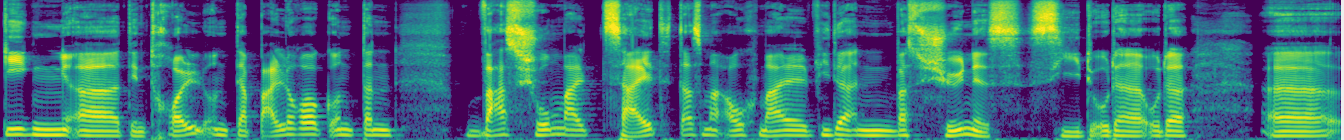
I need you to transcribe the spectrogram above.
gegen äh, den Troll und der Ballrock und dann war es schon mal Zeit, dass man auch mal wieder ein, was Schönes sieht oder, oder äh,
